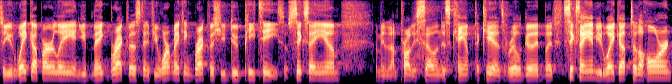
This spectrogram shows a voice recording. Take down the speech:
So you'd wake up early and you'd make breakfast, and if you weren't making breakfast, you'd do PT. So 6 a.m., I mean, I'm probably selling this camp to kids real good, but 6 a.m., you'd wake up to the horn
